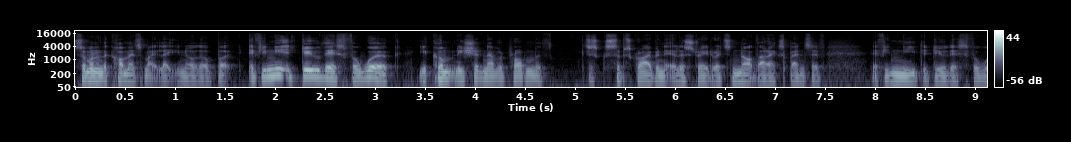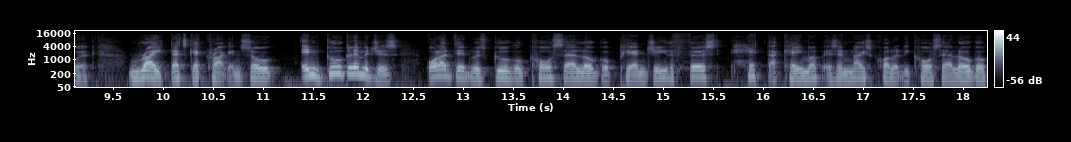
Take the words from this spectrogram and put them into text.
Someone in the comments might let you know though. But if you need to do this for work, your company shouldn't have a problem with just subscribing to Illustrator. It's not that expensive if you need to do this for work. Right, let's get cracking. So in Google Images, all I did was Google Corsair logo PNG. The first hit that came up is a nice quality Corsair logo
